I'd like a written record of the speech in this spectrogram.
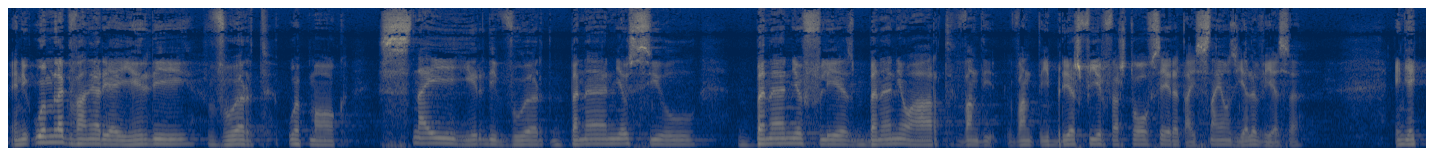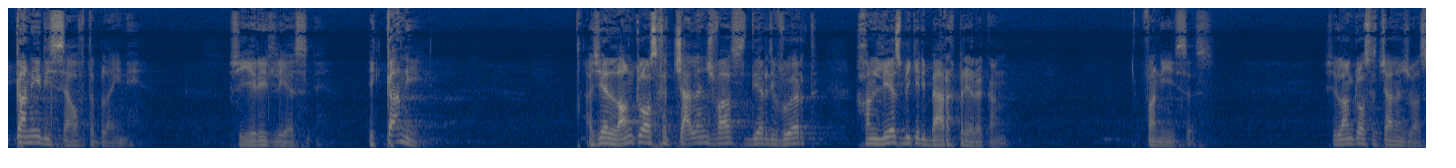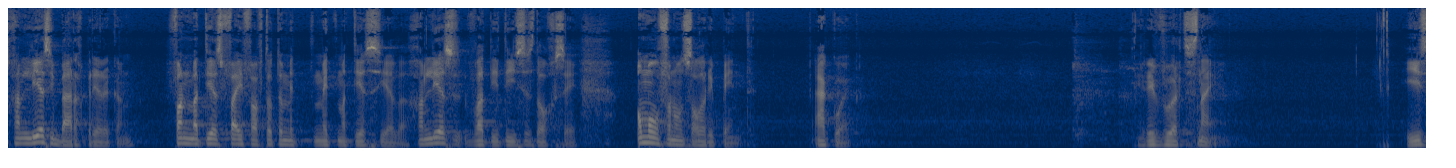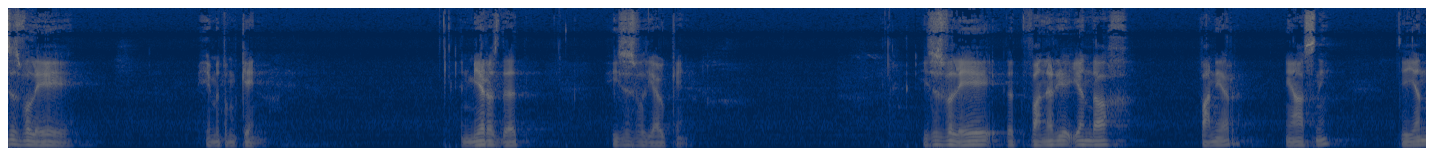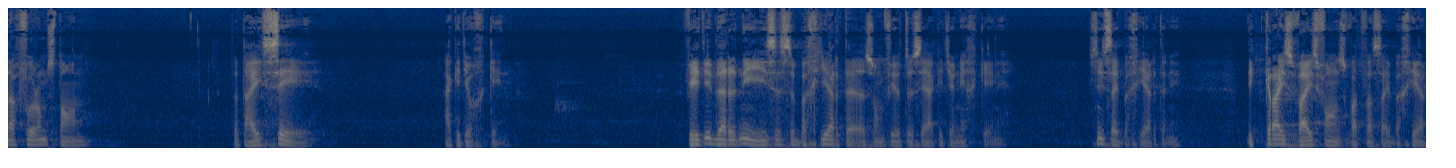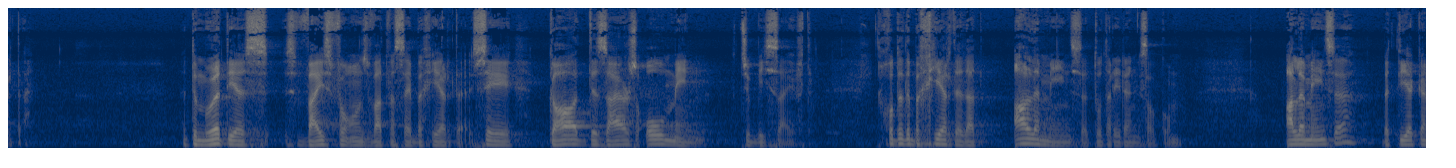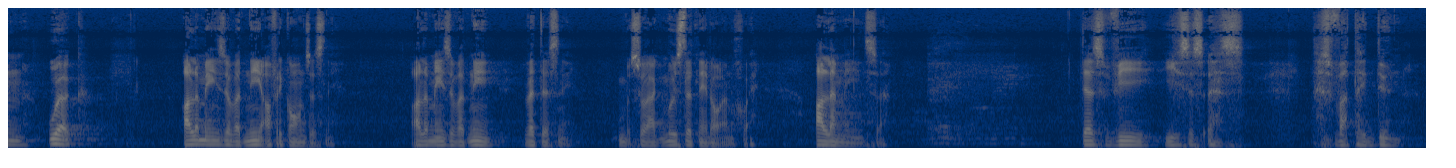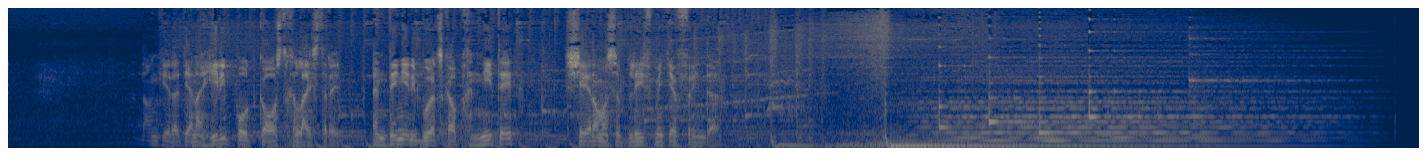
En die oomblik wanneer jy hierdie woord oopmaak, sny hierdie woord binne in jou siel, binne in jou vlees, binne in jou hart, want die, want Hebreërs 4 vers 12 sê dat hy sny ons hele wese. En jy kan nie dieselfde bly nie. As jy hierdie lees nie. Jy kan nie. As jy lanklaas ge-challenge was deur die woord, gaan lees bietjie die bergprediking van Jesus. As jy lanklaas 'n challenge was, gaan lees die bergprediking van Matteus 5 af tot en met met Matteus 7. Gaan lees wat die Jesus daar gesê. Almal van ons sal repent. Ek ook. Hierdie woord sny. Jesus wil hê jy moet hom ken. En meer as dit, Jesus wil jou ken. Jesus wil hê dat wanneer jy eendag wanneer nie as nie, jy eendag voor hom staan dat hy sê ek het jou geken. Weet jy dat dit nie Jesus se begeerte is om vir jou te sê ek het jou nie geken nie. Dis nie sy begeerte nie. Die kruis wys vir ons wat was sy begeerte. Timoteus wys vir ons wat was sy begeerte. Sê God desires all men to be saved. God het 'n begeerte dat alle mense tot redding sal kom. Alle mense beteken ook alle mense wat nie Afrikaans is nie. Alle mense wat nie wit is nie. So ek moes dit net daarin gooi. Alle mense. Dis wie Jesus is. Dis wat hy doen. Dankie dat jy na hierdie podcast geluister het. Indien jy die boodskap geniet het, deel hom asseblief met jou vriende.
